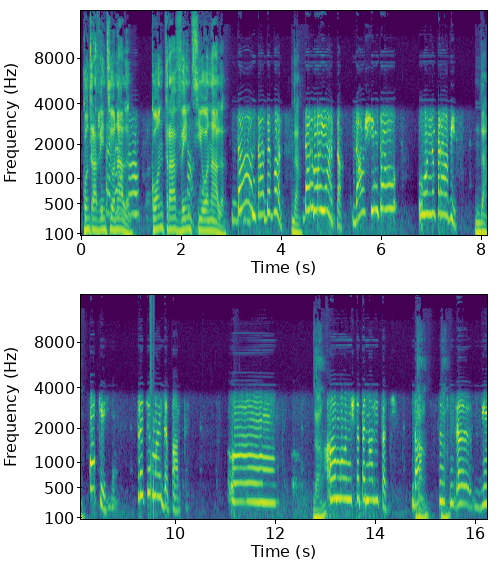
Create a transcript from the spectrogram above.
Contravențională. Și Contravențională. Da, într-adevăr. Da. Dar mă iartă, da, și îmi dau un preaviz. Da. Ok, trecem mai departe. Um, da. Am uh, niște penalități, da? da Sunt da. Uh, din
